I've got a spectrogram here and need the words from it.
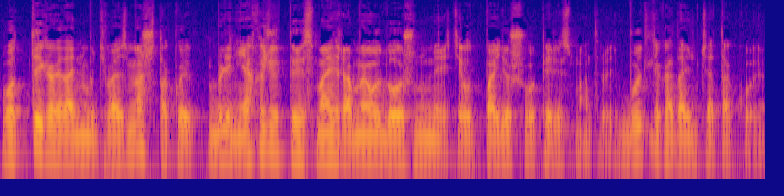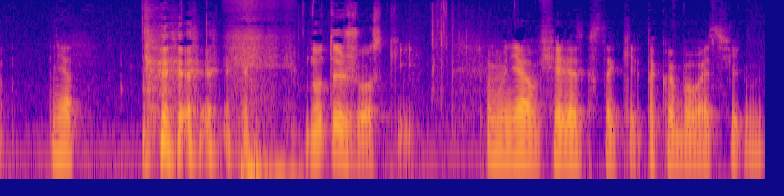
Вот ты когда-нибудь возьмешь такой, блин, я хочу пересмотреть «Ромео должен умереть», и вот пойдешь его пересматривать. Будет ли когда-нибудь у тебя такое? Нет, Ну ты жесткий. у меня вообще редко таки, такое бывает с фильмами.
